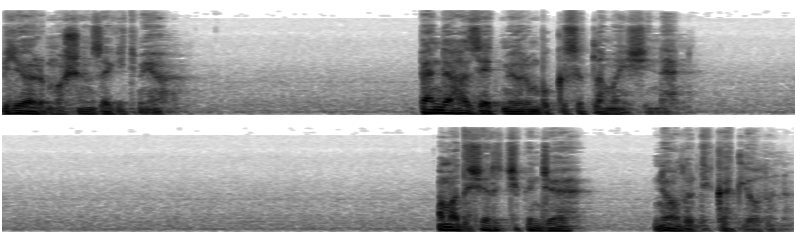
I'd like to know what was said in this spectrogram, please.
Biliyorum hoşunuza gitmiyor. Ben de haz etmiyorum bu kısıtlama işinden. Ama dışarı çıkınca ne olur dikkatli olun.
